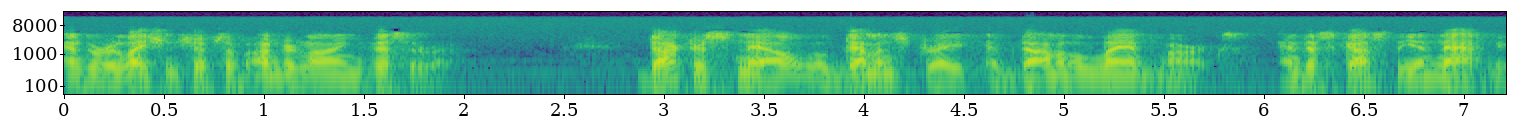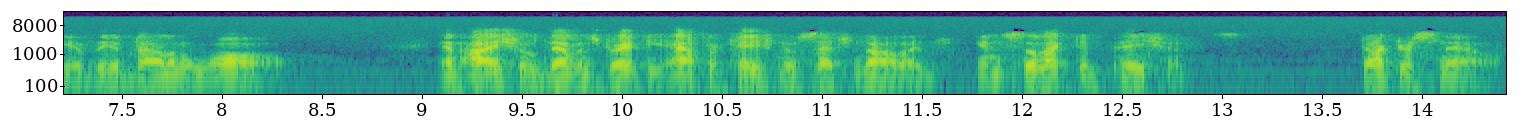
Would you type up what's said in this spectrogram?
and the relationships of underlying viscera. Dr. Snell will demonstrate abdominal landmarks and discuss the anatomy of the abdominal wall. And I shall demonstrate the application of such knowledge in selected patients. Dr. Snell.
